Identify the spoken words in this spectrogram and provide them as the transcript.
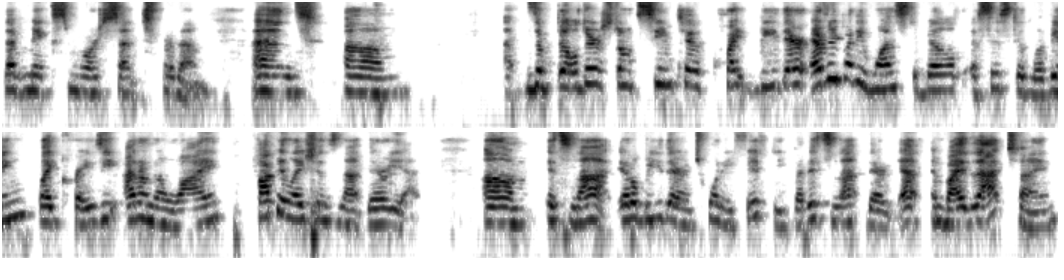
that makes more sense for them. And um, the builders don't seem to quite be there. Everybody wants to build assisted living like crazy. I don't know why. Population's not there yet. Um, it's not. It'll be there in 2050, but it's not there yet. And by that time,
